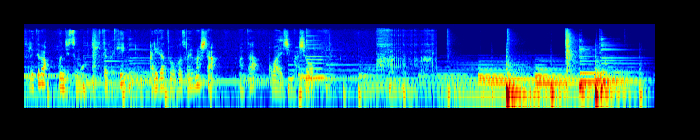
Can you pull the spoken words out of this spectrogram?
それでは本日もお聴きいただきありがとうございました。またお会いしましょう。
